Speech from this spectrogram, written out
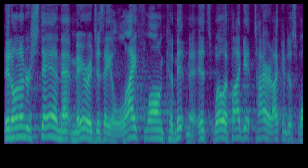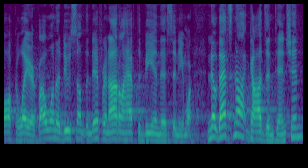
They don't understand that marriage is a lifelong commitment. It's, well, if I get tired, I can just walk away. Or if I want to do something different, I don't have to be in this anymore. No, that's not God's intention.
